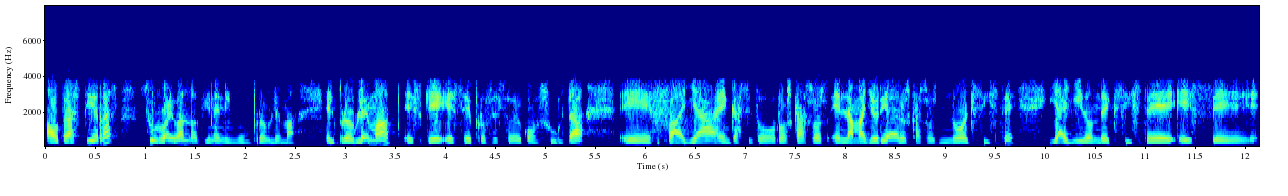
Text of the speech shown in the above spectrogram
a otras tierras, Survival no tiene ningún problema. El problema es que ese proceso de consulta eh, falla en casi todos los casos. En la mayoría de los casos no existe y allí donde existe es eh,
